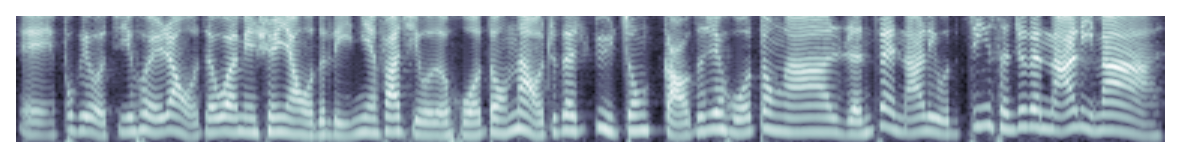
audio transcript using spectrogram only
诶，不给我机会让我在外面宣扬我的理念，发起我的活动，那我就在狱中搞这些活动啊，人在哪里，我的精神就在哪里嘛。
